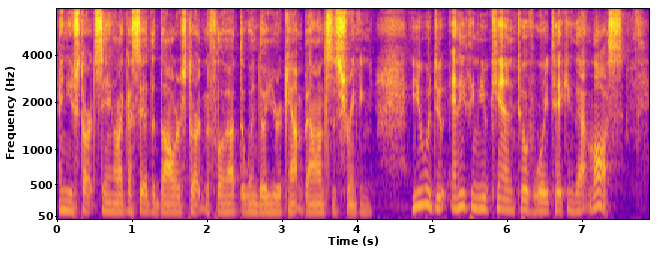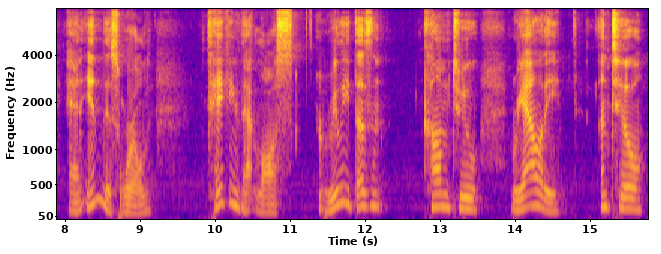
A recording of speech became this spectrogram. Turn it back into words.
and you start seeing, like I said, the dollars starting to flow out the window, your account balance is shrinking, you would do anything you can to avoid taking that loss. And in this world, taking that loss really doesn't come to reality until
